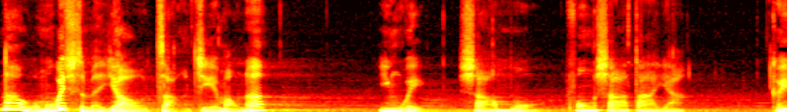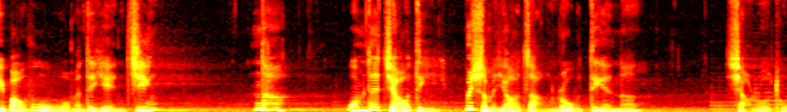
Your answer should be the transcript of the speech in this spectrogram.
那我们为什么要长睫毛呢？因为沙漠风沙大呀，可以保护我们的眼睛。那我们的脚底为什么要长肉垫呢？小骆驼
